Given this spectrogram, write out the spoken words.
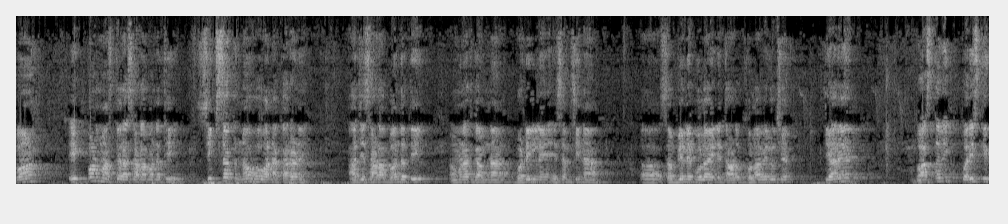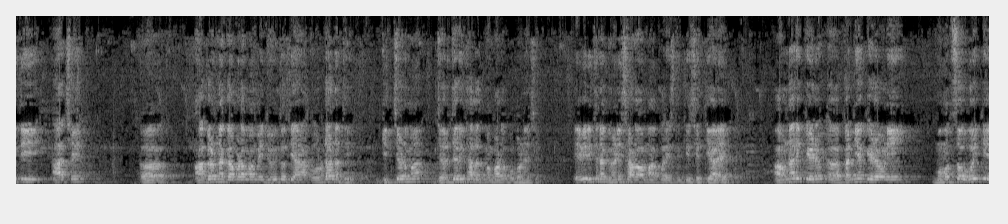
પણ એક પણ માસ્તર આ શાળામાં નથી. શિક્ષક ન હોવાના કારણે આજે શાળા બંધ હતી. હમણાં જ ગામના વડીલને, એસએમસીના સભ્યને બોલાવીને તાળું ખોલાવેલું છે. ત્યારે વાસ્તવિક પરિસ્થિતિ આ છે. આગળના ગામડામાં મેં જોયું તો ત્યાં ઓરડા નથી. ગીચડમાં, જર્જરિત હાલતમાં બાળકો ભણે છે. એવી રીતના ઘણી શાળાઓમાં પરિસ્થિતિ છે. ત્યારે આવનારી કન્યા કેળવણી મહોત્સવ હોય કે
